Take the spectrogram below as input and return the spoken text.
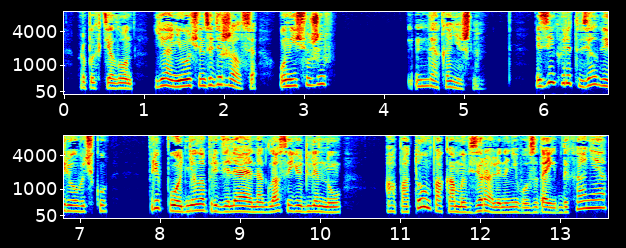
— пропыхтел он, — «я не очень задержался. Он еще жив?» «Да, конечно». Зигфрид взял веревочку — приподнял, определяя на глаз ее длину, а потом, пока мы взирали на него, затаив дыхание,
